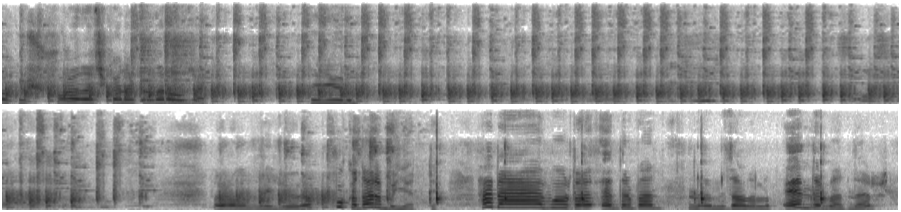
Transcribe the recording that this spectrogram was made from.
bakın şurada çıkana kadar olacak. Deniyorum. Deniyorum. Bu kadar mı yetti? Hemen burada Enderman'larımızı alalım. Enderman'lar.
